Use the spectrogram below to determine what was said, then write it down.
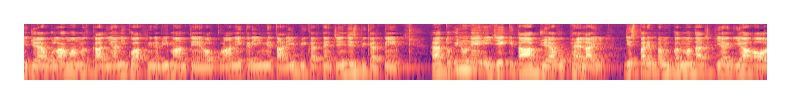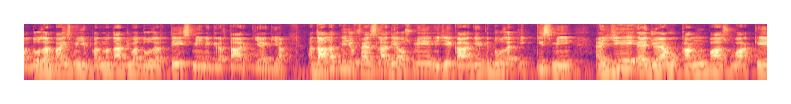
जो है, गुलाम अहमद कादियानी को आखिरी नबी मानते हैं और कुरान करीम में तारीफ़ भी करते हैं, चेंजेस भी करते हैं तो इन्होंने ये किताब जो है वो फैलाई, जिस पर इन पर मुकदमा दर्ज किया गया और 2022 में ये मुकदमा दर्ज हुआ 2023 में इन्हें गिरफ़्तार किया गया। अदालत ने जो फैसला दिया, उसमें ये कहा गया कि 2021 में ये जो है वो कानून पास हुआ कि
